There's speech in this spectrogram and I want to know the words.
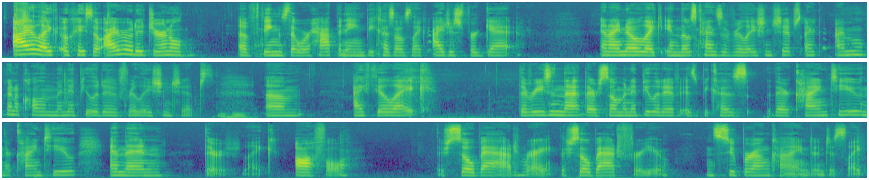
i like okay so i wrote a journal of things that were happening because i was like i just forget and i know like in those kinds of relationships I, i'm going to call them manipulative relationships. Um, i feel like the reason that they're so manipulative is because they're kind to you and they're kind to you and then they're like awful. They're so bad right? They're so bad for you and super unkind and just like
